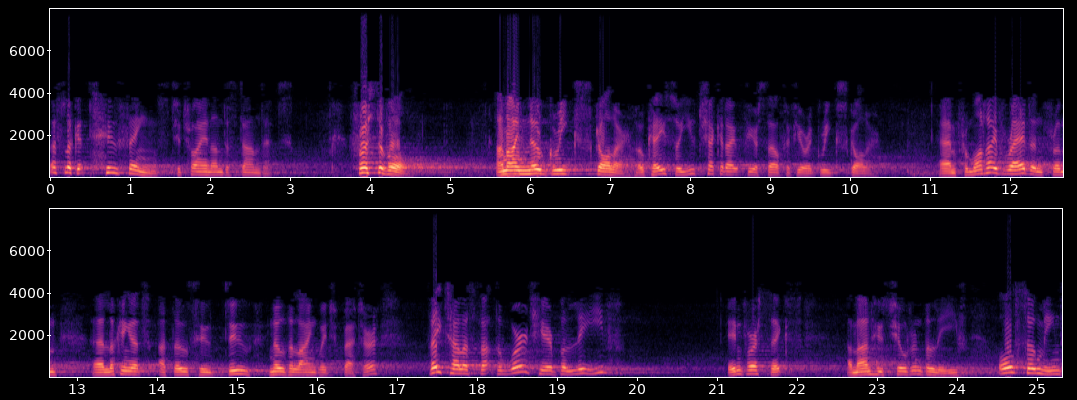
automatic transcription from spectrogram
let's look at two things to try and understand it. First of all, and I'm no Greek scholar, okay? So you check it out for yourself if you're a Greek scholar. Um, from what I've read and from uh, looking at, at those who do know the language better, they tell us that the word here, believe, in verse 6, a man whose children believe, also means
